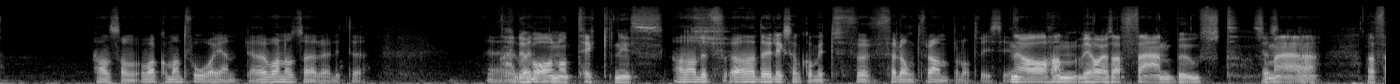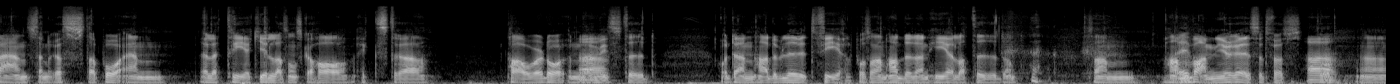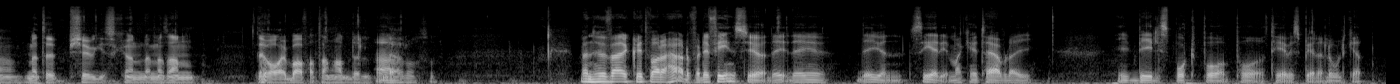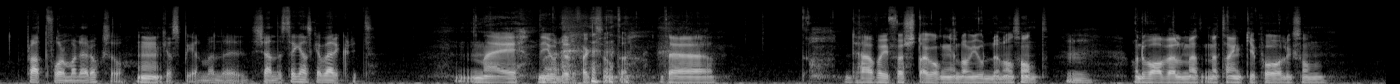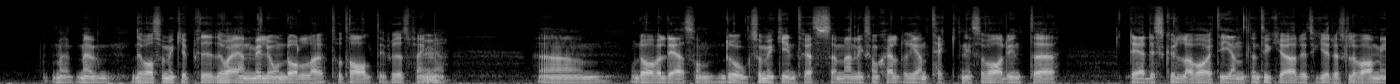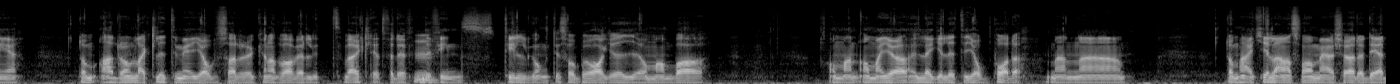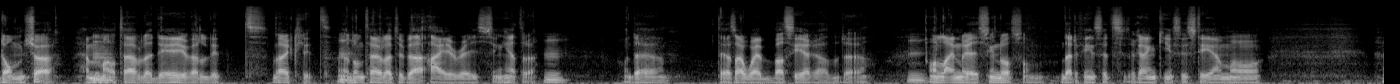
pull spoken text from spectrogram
Han som, vad kom han tvåa egentligen? Det var någon så här lite eh, Det en- var någon teknisk Han hade, han hade liksom kommit för, för långt fram på något vis. Ja, han, vi har ju så här fan boost som Just det, är när fansen röstar på en eller tre killar som ska ha extra power då under Ja. en viss tid. Och den hade blivit fel på så han hade den hela tiden. Så han, han vann ju racet först Ja. då, eh, med typ 20 sekunder men sen det var ju bara för att han hade Ja. det då. Så. Men hur verkligt var det här då? För det finns ju, det, det, är ju, det är ju en serie. Man kan ju tävla i, i bilsport på, på tv-spel eller olika plattformar där också. Mm. Olika spel. Men det kändes det ganska verkligt. Nej, det Nej. gjorde det faktiskt inte. Det, det här var ju första gången de gjorde något sånt. Mm. Och det var väl med, med tanke på liksom med, med, Det var så mycket pris, det var en miljon dollar totalt i prispengar. Ehm, och det var väl det som drog så mycket intresse men liksom själv rent tekniskt så var det inte det det skulle ha varit egentligen tycker jag. Det tycker jag det skulle vara mer de, hade de lagt lite mer jobb så hade det kunnat vara väldigt verklighet för det, Mm. det finns tillgång till så bra grejer om man bara om man, om man gör, lägger lite jobb på det. Men eh, de här killarna som var med och körde det de kör hemma Mm. och tävlar det är ju väldigt verkligt. Mm. De tävlar typ iRacing heter det. Mm. Och det, det är så webbaserad eh, Mm. online-racing då som, där det finns ett rankingsystem och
